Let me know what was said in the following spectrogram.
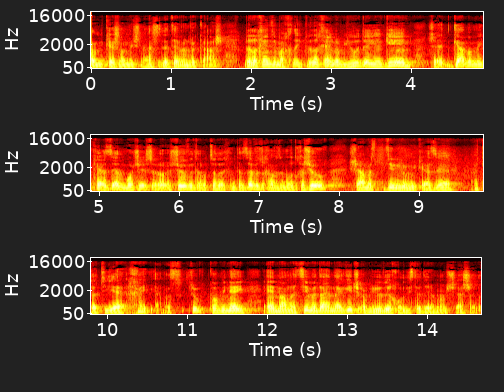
במקרה של המשנה, שזה תבן וקש, ולכן זה מחליק, ולכן רבי יהודה יגיד שגם במקרה הזה, למרות שיש לך שוב, אתה רוצה להכין את הזבל שלך, וזה מאוד חשוב, שם ספציפית במקרה הזה, אתה תהיה חייב. אז שוב, כל מיני אה, מאמצים עדיין להגיד שרבי יהודה יכול להסתדר עם המשנה שלנו.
